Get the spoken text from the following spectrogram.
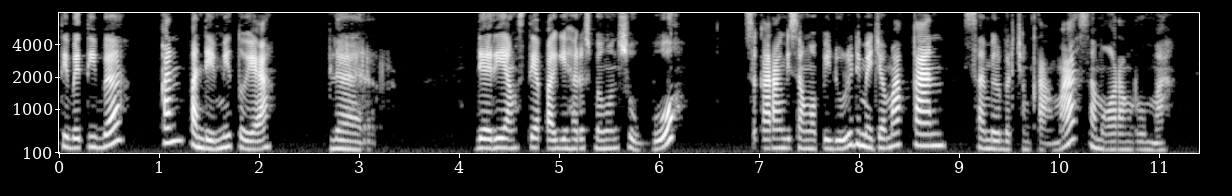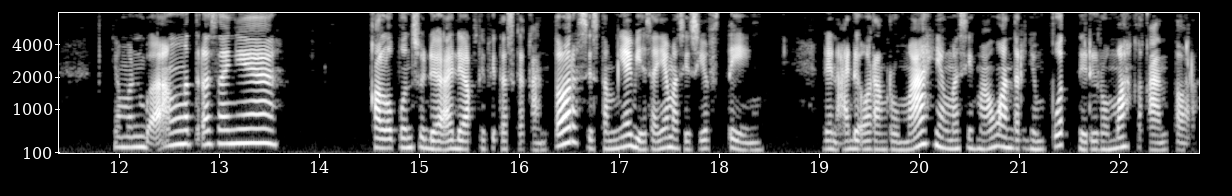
tiba-tiba kan pandemi tuh ya, blar. Dari yang setiap pagi harus bangun subuh, sekarang bisa ngopi dulu di meja makan sambil bercengkrama sama orang rumah. Nyaman banget rasanya kalaupun sudah ada aktivitas ke kantor, sistemnya biasanya masih shifting. Dan ada orang rumah yang masih mau antar jemput dari rumah ke kantor.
